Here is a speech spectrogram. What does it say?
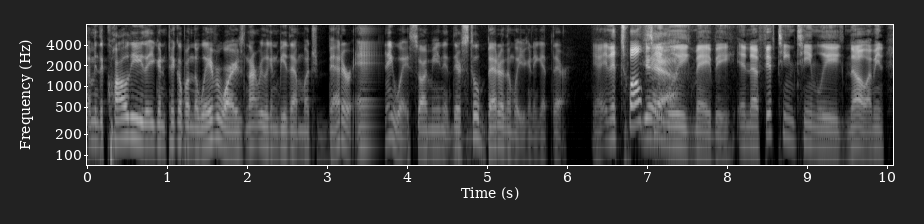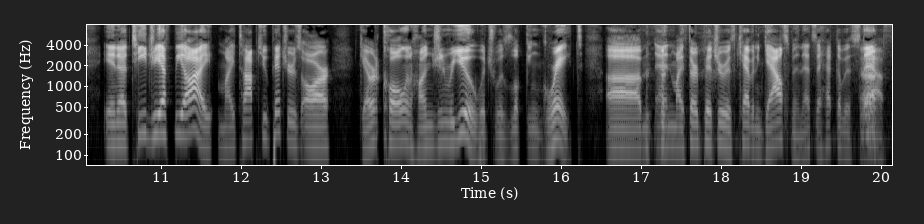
I mean, the quality that you're going to pick up on the waiver wire is not really going to be that much better anyway. So, I mean, they're still better than what you're going to get there. Yeah, in a 12 Yeah. team league, maybe. In a 15 team league, no. I mean, in a TGFBI, my top two pitchers are Gerrit Cole and Hyun-Jin Ryu, which was looking great. Um, and my third pitcher is Kevin Gausman. That's a heck of a staff.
